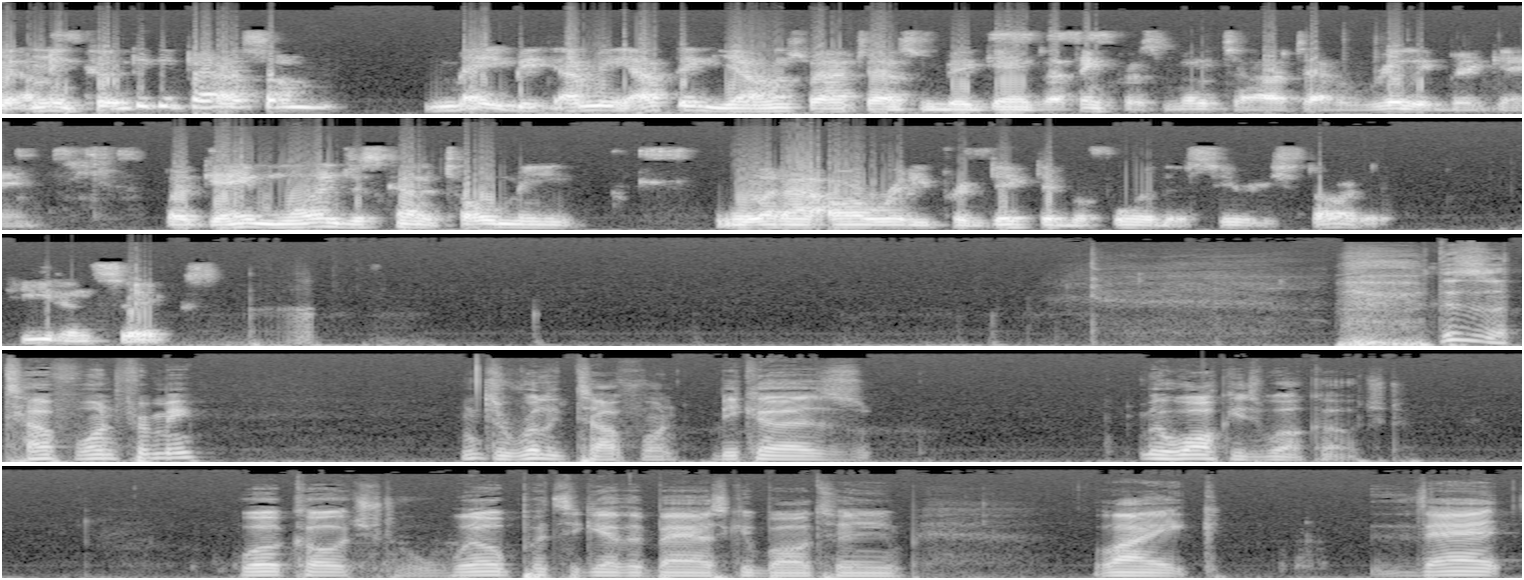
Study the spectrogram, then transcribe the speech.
I mean, could they get past them? Maybe. I mean, I think Giannis will have to have some big games. I think Khris Middleton will have to have a really big game. But game one just kind of told me what I already predicted before the series started. Heat and six. This is a tough one for me. It's a really tough one because Milwaukee's well coached. Well coached, well put together basketball team. Like that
